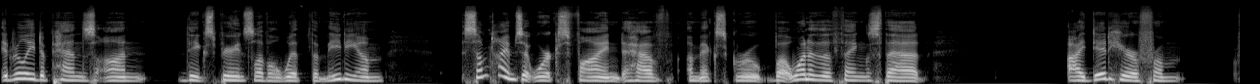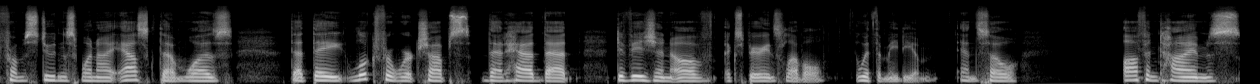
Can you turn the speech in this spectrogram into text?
it really depends on the experience level with the medium. Sometimes it works fine to have a mixed group, but one of the things that I did hear from from students when I asked them was that they looked for workshops that had that division of experience level with the medium. And so oftentimes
